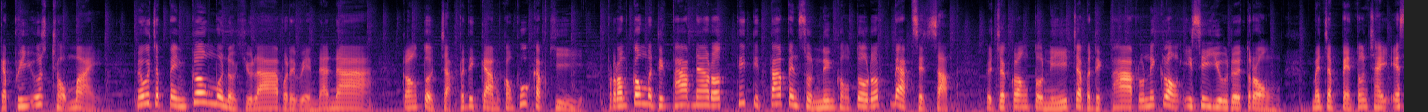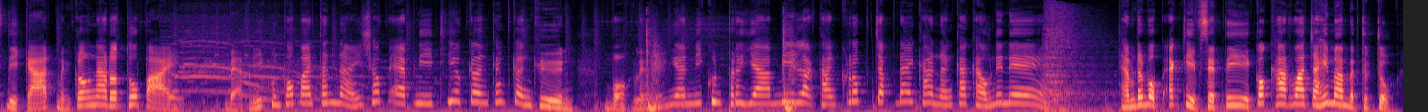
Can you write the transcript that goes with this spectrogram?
กับ Prius โฉมใหม่ ไม่ว่าจะเป็นกล้องโมโนคิวล่าบริเวณด้านหน้า กล้องตรวจจับพฤติกรรมของผู้ขับขี่ พร้อมกล้องบันทึกภาพหน้ารถที่ติดตั้งเป็นส่วนหนึ่งของตัวรถแบบเสร็จสับโดยเจ้ากล้องตัวนี้จะบันทึกภาพลงในกล่อง ECU โดยตรง ไม่จำเป็นต้องใช้ SD card เหมือนกล้องหน้ารถทั่วไป แบบนี้คุณพ่อบ้านท่านไหนชอบแอบหนีเที่ยวกลางค่ำกลางคืน บอกเลยงานนี้คุณภรรยามีหลักฐานครบจับได้ค่าหนังค่าเขาแน่ๆแถมระบบ Active Safety ก็คาดว่าจะให้มาแบบจุกๆ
